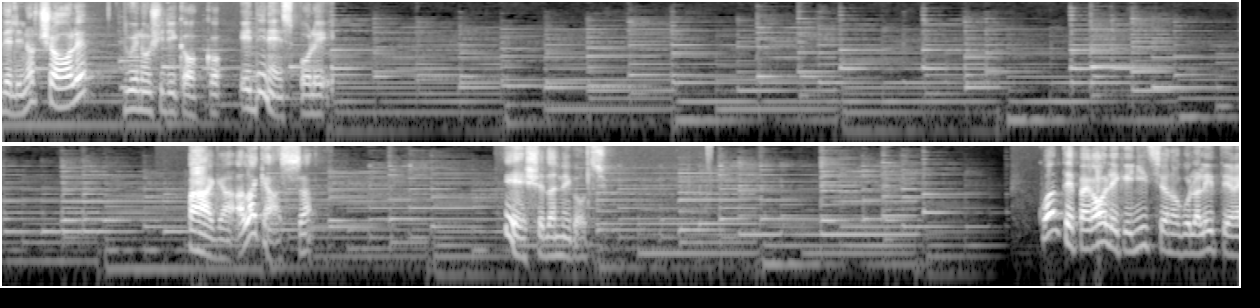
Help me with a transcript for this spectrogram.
delle nocciole, due noci di cocco e di nespole. Paga alla cassa e esce dal negozio. Quante parole che iniziano con la lettera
